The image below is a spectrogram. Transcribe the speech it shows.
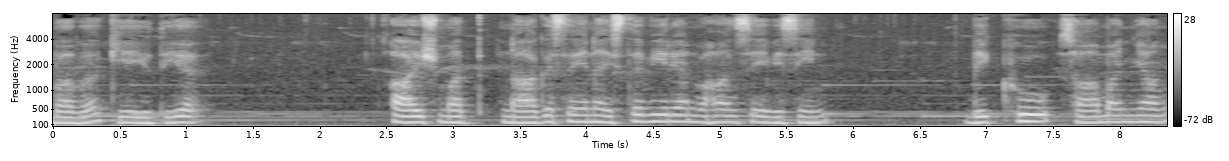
බව කිය යුතුය. ආයුෂ්මත් නාගසේන ස්තවීරයන් වහන්සේ විසින් භික්ඛු සාමඤ්ඤං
